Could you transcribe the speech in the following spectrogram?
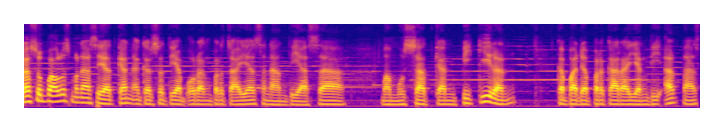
Rasul Paulus menasihatkan agar setiap orang percaya senantiasa memusatkan pikiran kepada perkara yang di atas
